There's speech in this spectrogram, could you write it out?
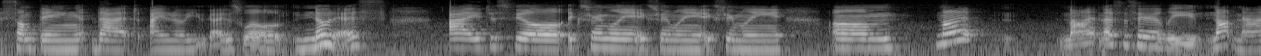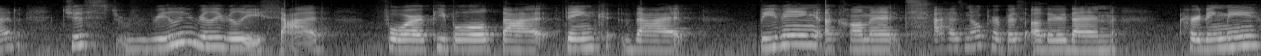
something that I know you guys will notice. I just feel extremely, extremely, extremely, um, not, not necessarily, not mad, just really, really, really sad for people that think that leaving a comment that has no purpose other than hurting me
